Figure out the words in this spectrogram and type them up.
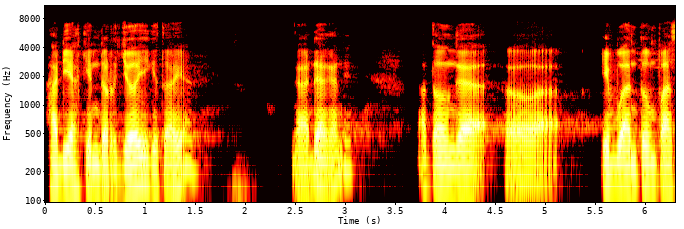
hadiah Kinder Joy gitu ya. Nggak ada kan ya? Atau enggak uh, ibu antum pas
